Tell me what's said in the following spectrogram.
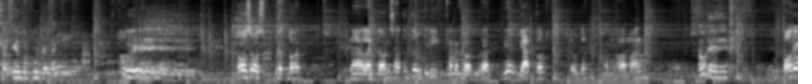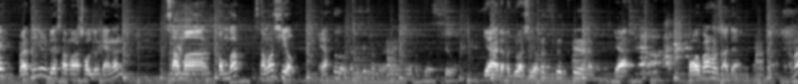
Saatnya berkuda kan. Wih. Oh, so, berat banget. Nah, let down satu tuh, jadi karena kalau berat dia jatuh. Ya udah, kamu halaman. Oke. Oke, berarti ini udah sama shoulder cannon, sama tombak, sama shield, ya. Tuh, tadi saya sampai ini dapat dua shield. Ya, dapat dua shield. Ya, pengorbanan harus ada. Apa?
